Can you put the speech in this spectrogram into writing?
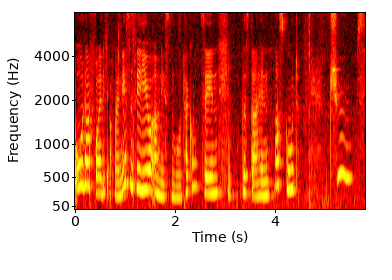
oder freue dich auf mein nächstes Video am nächsten Montag um 10. Bis dahin, mach's gut. Tschüss.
